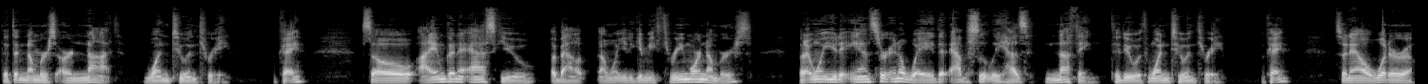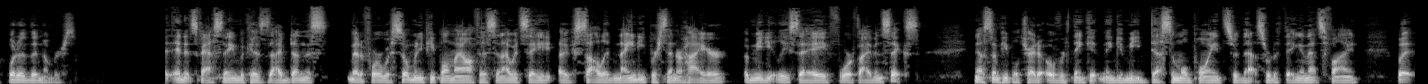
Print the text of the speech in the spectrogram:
that the numbers are not one, two, and three? Okay. So I am going to ask you about, I want you to give me three more numbers, but I want you to answer in a way that absolutely has nothing to do with one, two, and three. Okay. So now what are, what are the numbers? And it's fascinating because I've done this metaphor with so many people in my office, and I would say a solid 90% or higher immediately say four, five, and six. Now, some people try to overthink it and they give me decimal points or that sort of thing, and that's fine. But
